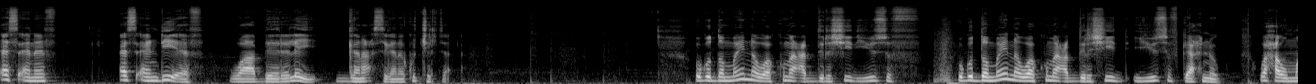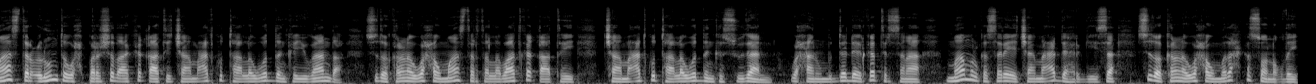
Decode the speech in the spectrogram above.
s n f s n d f. Waa beeraley ganacsigana ku jirta. Ugu dambeynna waa kuma cabdirashiid yuusuf ugu dambeynna waa kuma cabdirashiid yuusuf gaaxnuug waxa uu maaster culumta waxbarashada ah ka qaatay jaamacad ku taalla waddanka uganda. Sidoo kalena waxa uu maasterta labaad ka qaatay jaamacad ku taalla waddanka suudaan waxaanu muddo dheer ka tirsanaa maamulka sare ee jaamacadda hargeysa. Sidoo kalena waxa uu madax ka soo noqday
